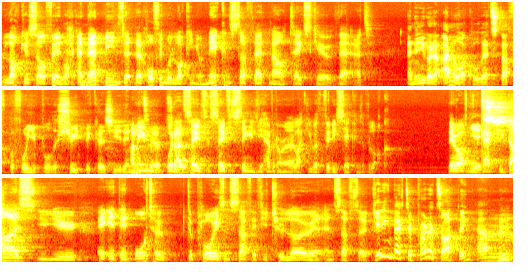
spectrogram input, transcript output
lock yourself in. Lock and that means that that whole thing with locking your neck and stuff, that now takes care of that. And then you've got to unlock all that stuff before you pull the chute because you then I need mean, to. what I'd say is the safest thing is you have it on a, like you have got 30 seconds of lock. Thereafter, Yes. the battery dies, you, you it, it then auto deploys and stuff if you're too low and, and stuff. So, Getting back to prototyping, um, Hmm.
